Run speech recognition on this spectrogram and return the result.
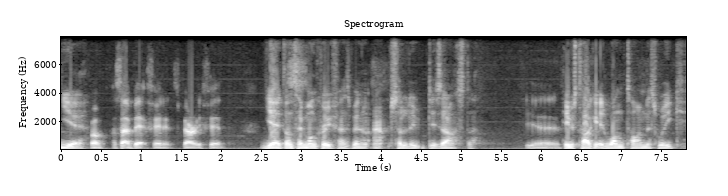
Yeah, Well, I say a bit thin. It's very thin. yeah. Donte Moncrief has been an absolute disaster. Yeah, He was targeted one time this week.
